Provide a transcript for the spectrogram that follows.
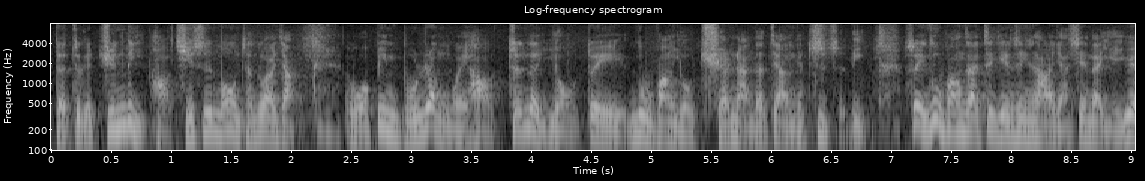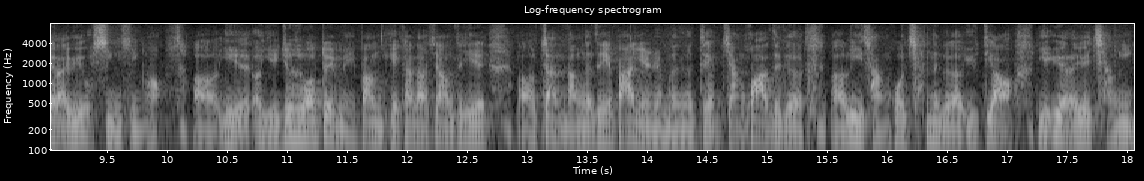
的这个军力，好，其实某种程度来讲，我并不认为哈真的有对陆方有全然的这样一个制止力。所以陆方在这件事情上来讲，现在也越来越有信心哈。呃，也也就是说，对美方你可以看到像这些呃战狼的这些发言人们的这讲话这个呃立场或那个语调也越来越强硬。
